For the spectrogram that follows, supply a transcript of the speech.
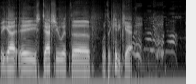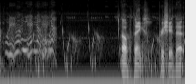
We got a statue with the with the kitty cat. Oh, thanks. Appreciate that.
